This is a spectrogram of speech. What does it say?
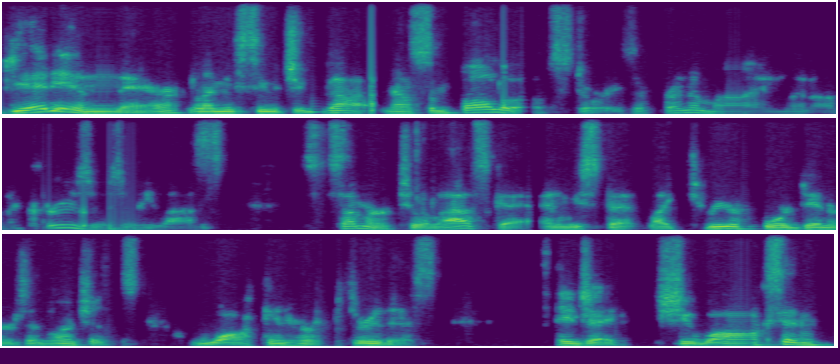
Get in there. Let me see what you got. Now, some follow up stories. A friend of mine went on a cruise with me last summer to Alaska, and we spent like three or four dinners and lunches walking her through this. AJ, she walks in,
